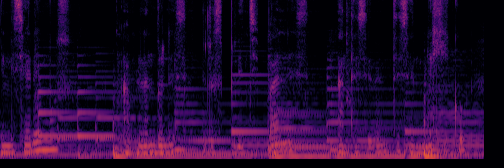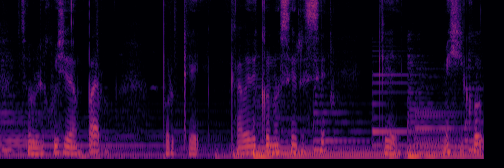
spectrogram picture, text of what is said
iniciaremos hablándoles de los principales antecedentes en México sobre el juicio de amparo, porque cabe de conocerse que México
